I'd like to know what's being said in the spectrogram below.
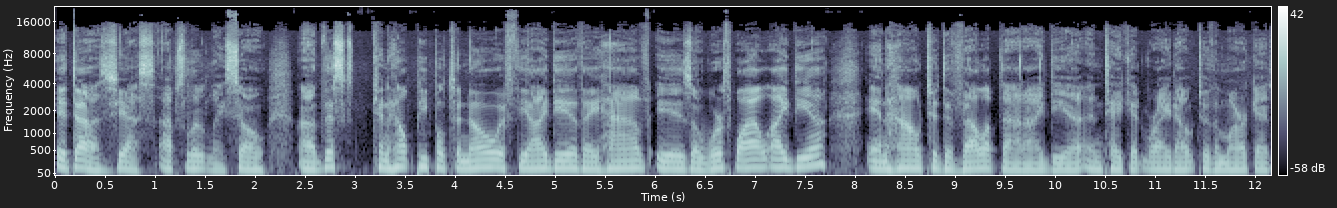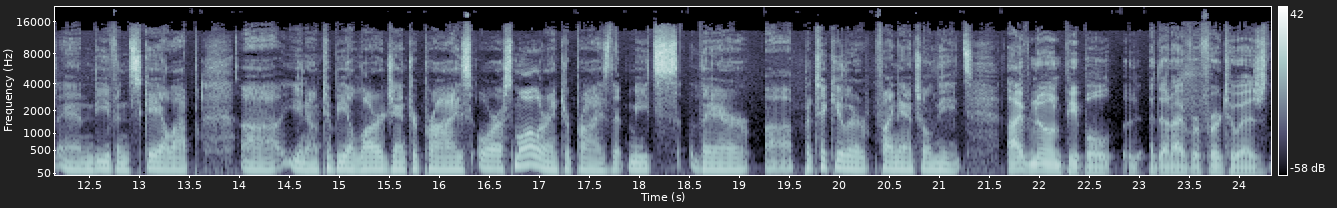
It does, yes, absolutely. So uh, this can help people to know if the idea they have is a worthwhile idea and how to develop that idea and take it right out to the market and even scale up, uh, you know, to be a large enterprise or a smaller enterprise that meets their uh, particular financial needs. I've known people that I've referred to as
